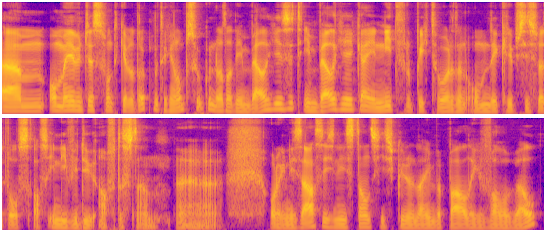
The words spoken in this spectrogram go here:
Um, om eventjes, want ik heb dat ook moeten gaan opzoeken, dat dat in België zit. In België kan je niet verplicht worden om decryptiesleutels als individu af te staan. Uh, organisaties en instanties kunnen dat in bepaalde gevallen wel.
